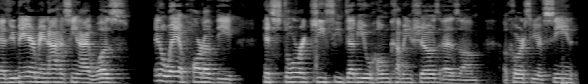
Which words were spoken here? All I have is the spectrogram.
as you may or may not have seen, I was in a way a part of the historic GCW homecoming shows. As um, of course you have seen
